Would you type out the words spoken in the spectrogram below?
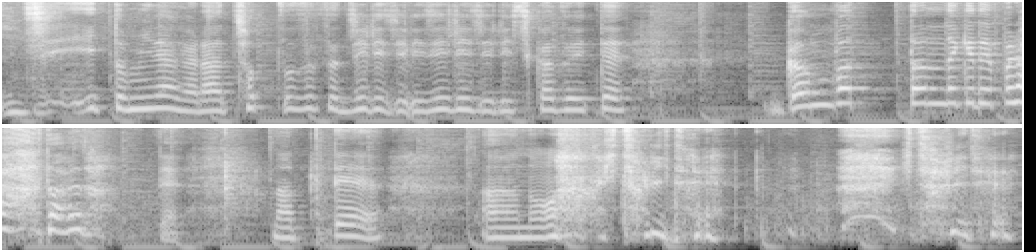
じーっと見ながらちょっとずつじりじりじりじり近づいて頑張ったんだけどやっぱりあダメだってなってあの 一人で 一人で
